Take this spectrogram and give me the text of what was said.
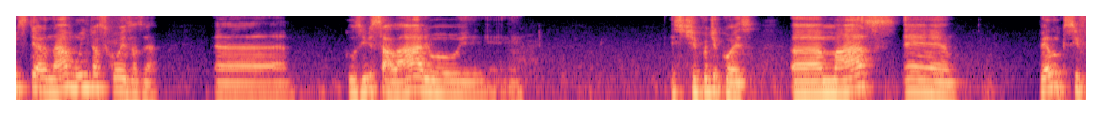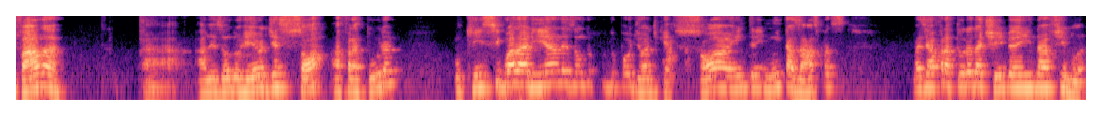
externar muito as coisas, né? Uh, inclusive salário e esse tipo de coisa. Uh, mas, é, pelo que se fala, a, a lesão do Hayward é só a fratura o que se igualaria à lesão do, do Paul George, que é só entre muitas aspas, mas é a fratura da tíbia e da fíbula.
